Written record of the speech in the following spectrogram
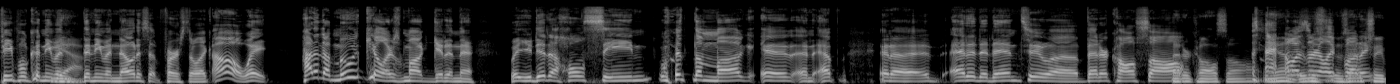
people couldn't even Yeah. didn't even notice at first. They're like, "Oh, wait, how did a Mood Killers mug get in there?" but you did a whole scene with the mug and an ep and uh, edited into uh, Better Call Saul. Better Call Saul. That Yeah, was it really it was funny. Actually,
